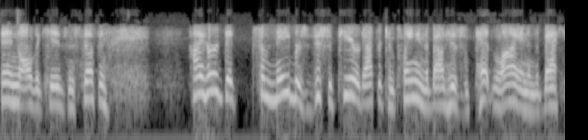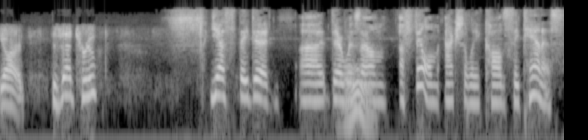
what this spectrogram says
and all the kids and stuff. And I heard that some neighbors disappeared after complaining about his pet lion in the backyard. Is that true? Yes, they did. Uh, there was um, a film actually called Satanis,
